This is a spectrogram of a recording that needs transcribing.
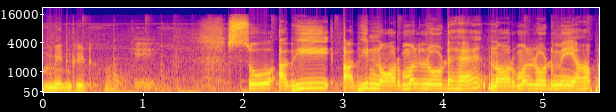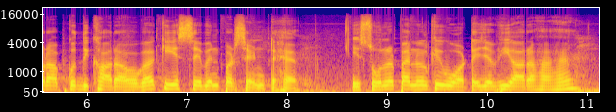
main grid so अभी अभी नॉर्मल लोड है। नॉर्मल लोड में यहाँ पर आपको दिखा रहा होगा कि ये सेवन परसेंट है। ये सोलर पैनल की वॉटेज अभी आ रहा है।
